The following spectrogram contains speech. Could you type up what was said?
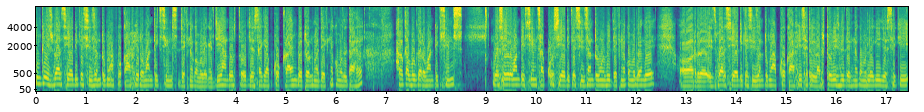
क्योंकि इस बार सी के सीज़न टू में आपको काफ़ी रोमांटिक सीन्स देखने को मिलेंगे। जी हाँ दोस्तों, जैसा कि आपको क्राइम पेट्रोल में देखने को मिलता है हल्का फुल्का रोमांटिक सीन्स वैसे ही रोमांटिक सीन्स आपको सी के सीज़न टू में भी देखने को मिलेंगे और इस बार सी के सीज़न टू में आपको काफ़ी सारी लव स्टोरीज भी देखने को मिलेगी, जैसे कि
